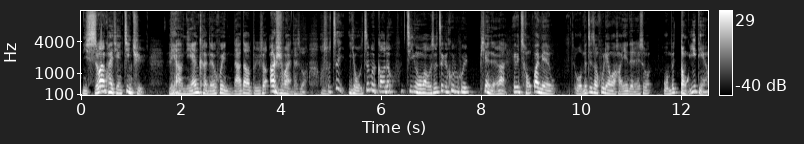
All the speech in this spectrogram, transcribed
你十万块钱进去，两年可能会拿到，比如说二十万。他说，我说这有这么高的金额吗？我说这个会不会骗人啊？因为从外面我们这种互联网行业的人说，我们懂一点，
